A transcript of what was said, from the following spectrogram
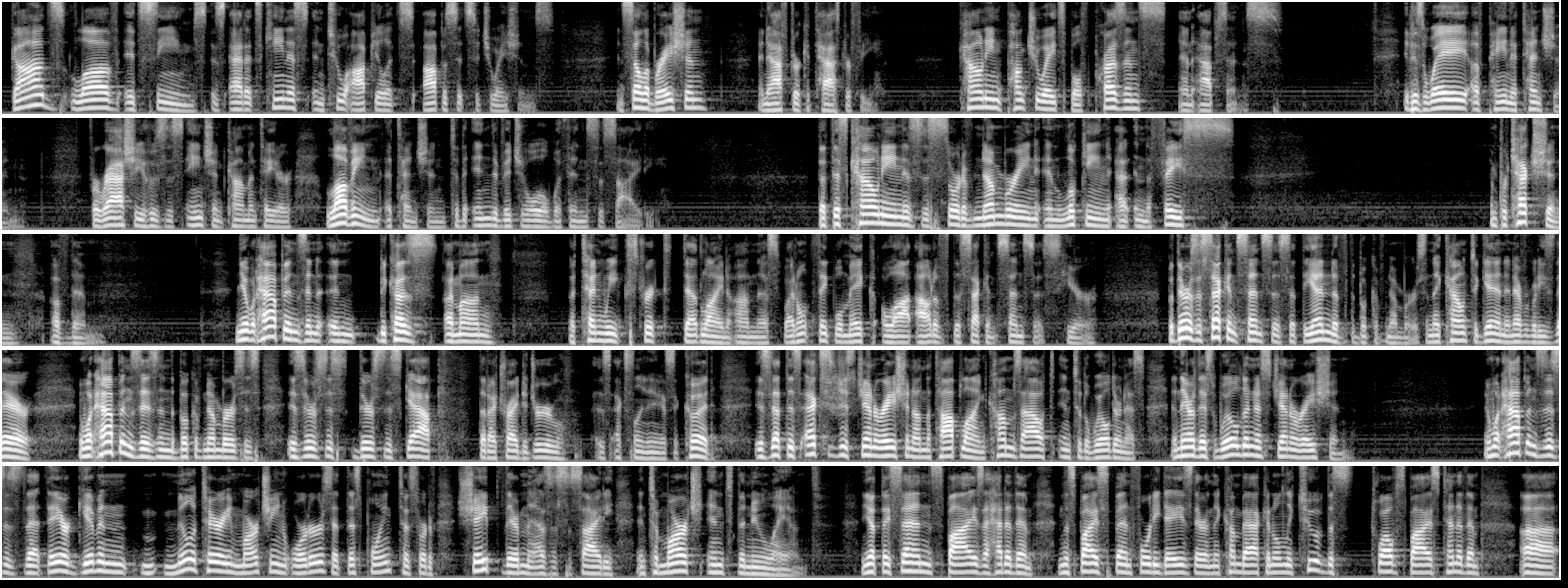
God's love, it seems, is at its keenest in two opposite situations in celebration and after catastrophe. Counting punctuates both presence and absence. It is a way of paying attention. For Rashi, who's this ancient commentator, loving attention to the individual within society. That this counting is this sort of numbering and looking at in the face and protection of them. And yet, what happens, and, because I'm on a 10 week strict deadline on this, I don't think we'll make a lot out of the second census here. But there is a second census at the end of the book of Numbers, and they count again, and everybody's there. And what happens is in the book of Numbers is, is there's, this, there's this gap that I tried to draw as excellently as it could, is that this Exodus generation on the top line comes out into the wilderness. And they're this wilderness generation. And what happens is, is that they are given military marching orders at this point to sort of shape them as a society and to march into the new land. And yet they send spies ahead of them, and the spies spend 40 days there, and they come back, and only two of the 12 spies, 10 of them, uh,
